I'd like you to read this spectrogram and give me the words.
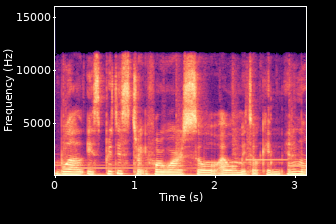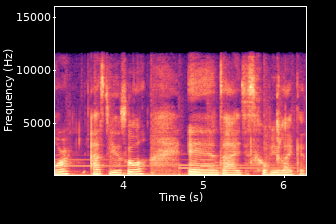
well, it's pretty straightforward, so I won't be talking anymore as usual. And I just hope you like it.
